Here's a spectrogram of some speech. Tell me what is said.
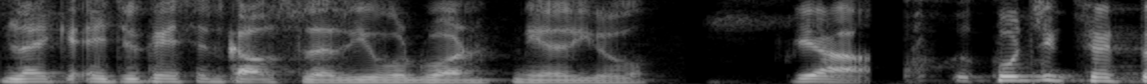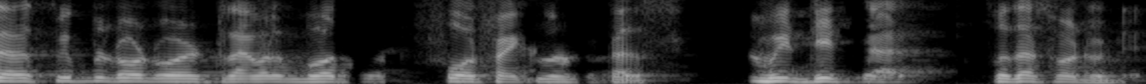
Like education counselors, you would want near you. Yeah, coaching centers, people don't want to travel more than four or five kilometers. We did that. So that's what we did.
